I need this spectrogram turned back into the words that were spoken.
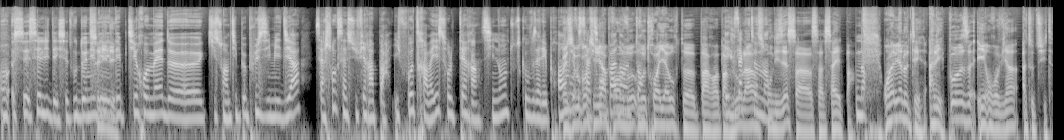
Ouais, c'est l'idée, c'est de vous donner des, petits remèdes euh, qui sont un petit peu plus immédiats, sachant que ça suffira pas. Il faut travailler sur le terrain, sinon tout ce que vous allez prendre, Mais si vous ça continuez tient à pas prendre vos, vos trois yaourts par, jour, là, ce qu'on disait, ça, ça, ça aide pas. Non. On a bien noté. Allez, pause et on revient à tout de suite.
